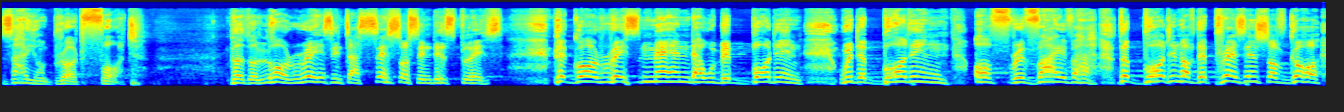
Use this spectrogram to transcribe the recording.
Zion brought forth. But the Lord raised intercessors in this place. May God raise men that will be burdened with the burden of revival, the burden of the presence of God.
